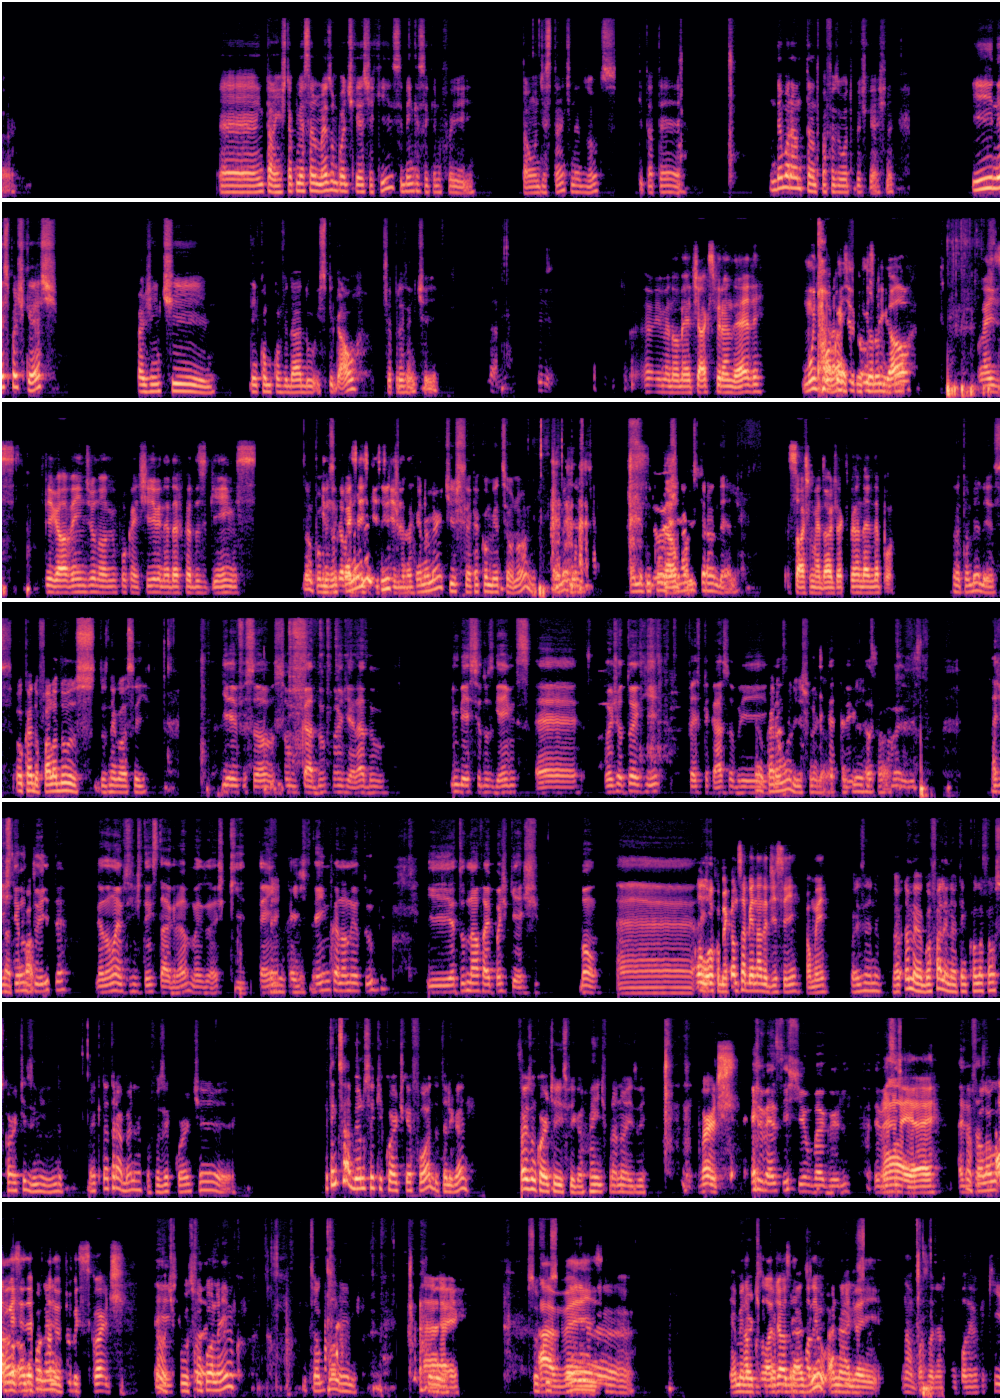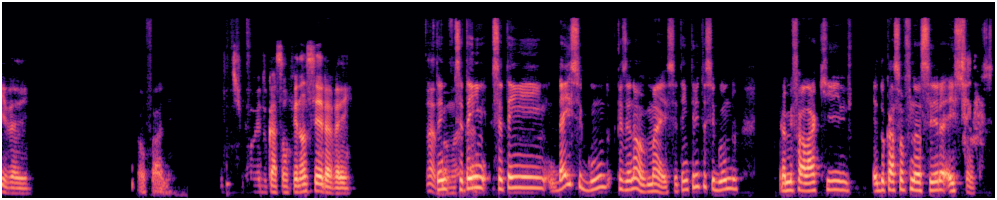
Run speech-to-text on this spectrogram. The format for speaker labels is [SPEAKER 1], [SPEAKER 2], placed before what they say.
[SPEAKER 1] agora. É, então, a gente tá começando mais um podcast aqui, se bem que esse aqui não foi tão distante, né, dos outros, que tá até não demorando tanto para fazer o outro podcast, né? E nesse podcast a gente tem como convidado o Espigal, se apresente aí.
[SPEAKER 2] Oi, meu nome é Thiago Spirandelli, muito pouco conhecido como
[SPEAKER 1] eu
[SPEAKER 2] Espigal, mas Espigal vem de um nome um pouco antigo, né, da época dos games.
[SPEAKER 1] Não, pô, mas
[SPEAKER 2] nunca
[SPEAKER 1] é
[SPEAKER 2] vai ser esquecido, né?
[SPEAKER 1] é nome artístico, você quer comer do seu nome? Então beleza. Estamos aqui com o
[SPEAKER 2] Não,
[SPEAKER 1] Thiago
[SPEAKER 2] pô.
[SPEAKER 1] Spirandelli.
[SPEAKER 2] Só acho mais da hora Thiago Spirandelli, né, pô?
[SPEAKER 1] Ah, Então beleza. Ô, Cadu, fala dos, dos negócios aí.
[SPEAKER 3] E aí, pessoal, eu sou o Cadu Fangerado, imbecil dos games. É, Hoje eu tô aqui pra explicar sobre.
[SPEAKER 1] É, o cara é humorístico, legal.
[SPEAKER 3] É, tá ligado?
[SPEAKER 1] Eu.
[SPEAKER 3] A gente
[SPEAKER 1] Tá,
[SPEAKER 3] tem um. Twitter. Eu não lembro se a gente tem Instagram, mas eu acho que tem.
[SPEAKER 1] Tem, tem,
[SPEAKER 3] a gente tem um canal no YouTube. E é tudo na Vibe Podcast. Bom, é.
[SPEAKER 2] Ô, louco, como é que eu não sabia nada disso aí? Calma aí.
[SPEAKER 1] Pois é, né? Ah, mas igual eu falei, né? Tem que colocar os cortezinhos ainda. É que dá trabalho, né? Pra fazer corte é. Você tem que saber, eu não sei que corte que é foda, tá ligado? Faz um corte aí, Spiga. Rende pra nós aí.
[SPEAKER 2] Bert.
[SPEAKER 3] Ele vai assistir o bagulho. Ele vai assistir
[SPEAKER 2] Ai, ai.
[SPEAKER 3] a
[SPEAKER 1] Não, fala algo-
[SPEAKER 2] Ah, mas você
[SPEAKER 1] algo
[SPEAKER 2] deve postar no. YouTube esses cortes?
[SPEAKER 1] Não,
[SPEAKER 3] É,
[SPEAKER 1] tipo, se for polêmico, só algo polêmico.
[SPEAKER 2] Ai.
[SPEAKER 1] Sofia
[SPEAKER 2] Ah, véi.
[SPEAKER 1] Espanha É a melhor
[SPEAKER 2] Ah, falar
[SPEAKER 1] TikTok
[SPEAKER 2] de
[SPEAKER 1] do Brasil?
[SPEAKER 2] aqui,
[SPEAKER 1] Análise.
[SPEAKER 2] véi. Não, posso fazer um assunto polêmico aqui, velho.
[SPEAKER 1] Não fale.
[SPEAKER 2] Tipo, educação financeira, velho.
[SPEAKER 3] Ah,
[SPEAKER 1] Tem- Você tem, você tem 10 segundos, quer dizer, não, mais, você tem 30 segundos pra me falar que educação financeira é stonks.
